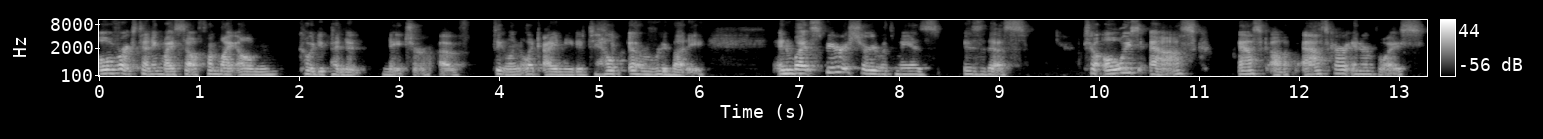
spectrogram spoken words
overextending myself from my own codependent nature of feeling like I needed to help everybody. And what Spirit shared with me is is this: to always ask, ask up, ask our inner voice,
